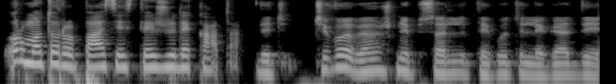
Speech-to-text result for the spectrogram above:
Următorul pas este judecata. Deci, ce vorbeam și în episoadele trecute legat de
